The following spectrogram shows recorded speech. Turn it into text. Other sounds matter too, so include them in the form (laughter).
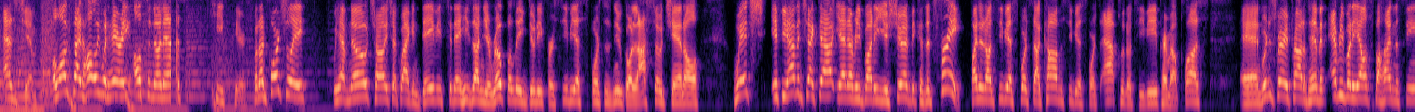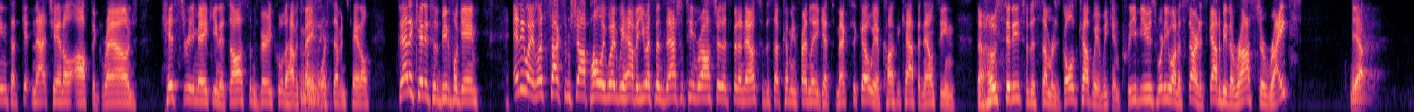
as Jim, alongside Hollywood Harry, also known as Heath Pearce. But unfortunately, we have no Charlie Chuckwagon Davies today. He's on Europa League duty for CBS Sports' new Golazo channel, which, if you haven't checked out yet, everybody, you should because it's free. Find it on CBSSports.com, the CBS Sports app, Pluto TV, Paramount Plus. And we're just very proud of him and everybody else behind the scenes that's getting that channel off the ground. History making. It's awesome. It's very cool to have a 24 7 channel dedicated to the beautiful game. Anyway, let's talk some shop Hollywood. We have a U.S. men's national team roster that's been announced for this upcoming friendly against Mexico. We have CONCACAF announcing the host cities for this summer's Gold Cup. We have weekend previews. Where do you want to start? It's got to be the roster, right? Yeah,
